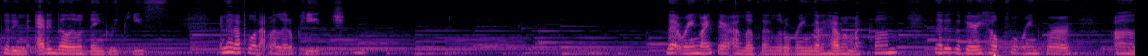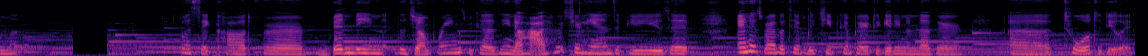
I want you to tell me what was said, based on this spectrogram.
Putting, adding the little dangly piece. And then I pulled out my little peach. That ring right there, I love that little ring that I have on my thumb. That is a very helpful ring for, um, what's it called? For bending the jump rings because you know how it hurts your hands if you use it. And it's relatively cheap compared to getting another uh, tool to do it.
